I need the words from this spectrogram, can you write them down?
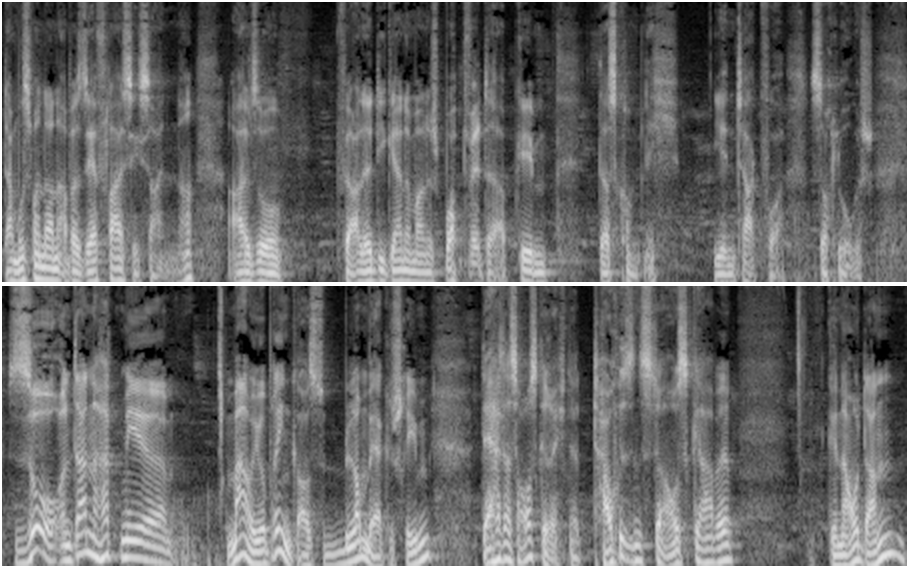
Da muss man dann aber sehr fleißig sein. Ne? Also für alle, die gerne mal eine Sportwette abgeben, das kommt nicht jeden Tag vor. Ist doch logisch. So, und dann hat mir Mario Brink aus Blomberg geschrieben, der hat das ausgerechnet. Tausendste Ausgabe. Genau dann,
